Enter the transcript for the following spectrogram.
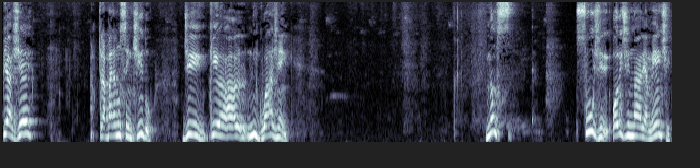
Piaget trabalha no sentido de que a linguagem não surge originariamente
